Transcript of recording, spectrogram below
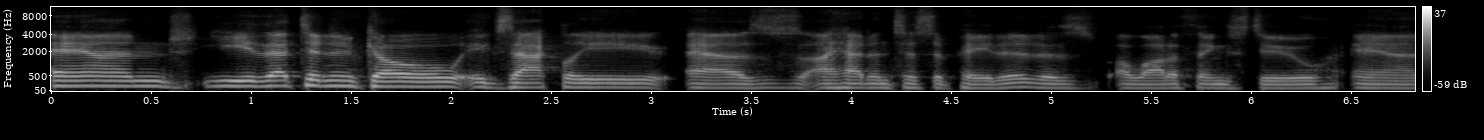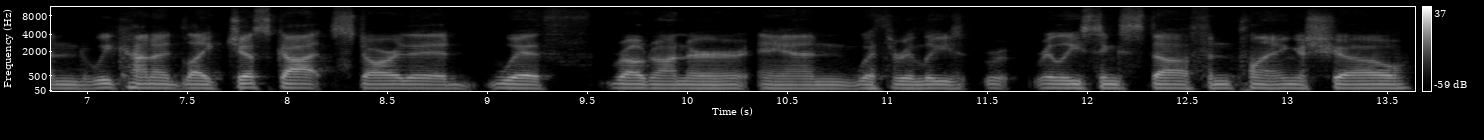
And yeah, that didn't go exactly as I had anticipated, as a lot of things do. And we kind of like just got started with Roadrunner and with release re- releasing stuff and playing a show.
